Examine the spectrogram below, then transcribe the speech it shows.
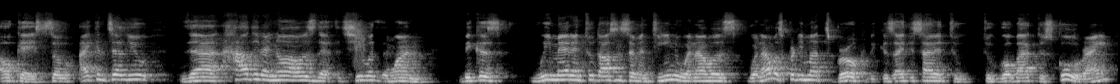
Okay, so I can tell you that how did I know I was that she was the one because we met in 2017 when I was when I was pretty much broke because I decided to to go back to school, right?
